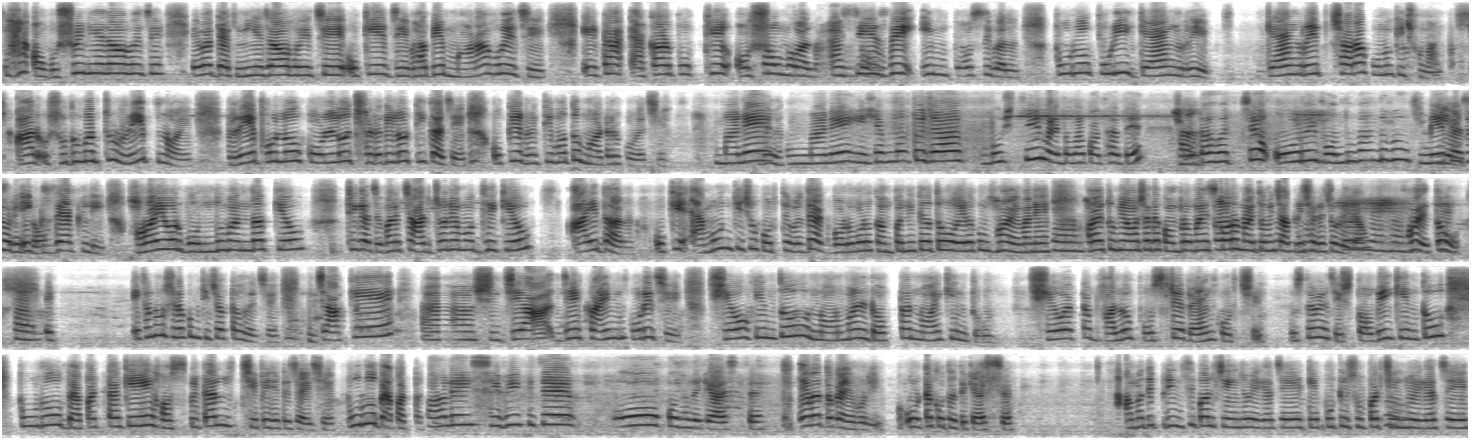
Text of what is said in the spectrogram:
হ্যাঁ অবশ্যই নিয়ে যাওয়া হয়েছে। এবার দেখ নিয়ে যাওয়া হয়েছে ওকে যেভাবে মারা হয়েছে এটা একার পক্ষে অসম্ভব। ইম্পসিবল পুরোপুরি গ্যাং রেপ গ্যাং রেপ ছাড়া কোনো কিছু নয়। আর শুধুমাত্র রেপ নয় রেপ হলো করল ছেড়ে দিল ঠিক আছে ওকে রীতিমতো মার্ডার করেছে। মানে মানে হিসেব মতো যা বুঝছি মানে তোমার কথাতে হ্যাঁ। ওটা হচ্ছে ওর ওই বন্ধু বান্ধব মেয়েতে জড়িত। এক্স্যাক্টলি হয় ওর বন্ধু বান্ধব কেউ ঠিক আছে মানে চারজনের মধ্যে কেউ আয়দার ওকে এমন কিছু করতে বলতে দেখ বড় বড় কোম্পানিতে তো এরকম হয় মানে হ্যাঁ। হয় তুমি আমার সাথে কম্প্রোমাইজ করো নয় তুমি চাকরি ছেড়ে চলে যাও। হ্যাঁ, হ্যাঁ, হয় তো? হ্যাঁ। এখানেও সেরকম কিছু একটা হয়েছে। যাকে যা- যে ক্রাইম করেছে সেও কিন্তু নর্মাল ডক্টর নয় কিন্তু সেও একটা ভালো পোস্টে র্যাঙ্ক করছে। বুঝতে পেরেছিস? তবেই কিন্তু পুরো ব্যাপারটাকে হসপিটাল চেপে যেতে চাইছে। পুরো ব্যাপারটা তাহলে এই সিভিক যে ও কোথা থেকে আসছে? এবার তোকে আমি বলি ওটা কোথা থেকে আসছে? আমাদের প্রিন্সিপাল চেঞ্জ হয়ে গেছে ডেপুটি সুপার চেঞ্জ হয়ে গেছে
